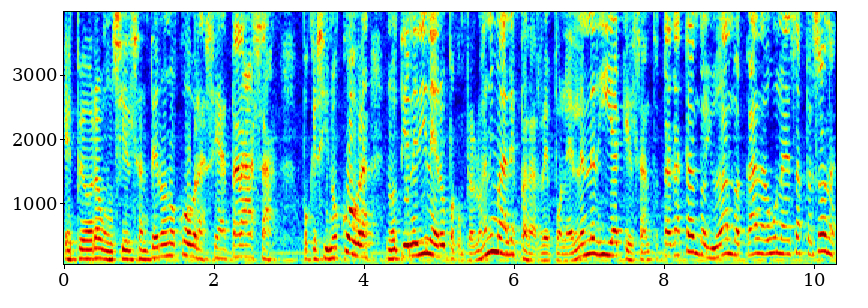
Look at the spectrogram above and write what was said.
Es peor aún. Si el santero no cobra, se atrasa. Porque si no cobra, no tiene dinero para comprar los animales, para reponer la energía que el santo está gastando, ayudando a cada una de esas personas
